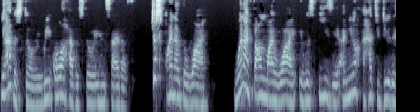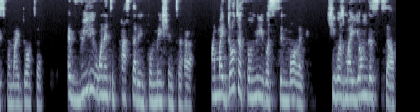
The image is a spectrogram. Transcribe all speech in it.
You have a story. We all have a story inside us. Just find out the why. When I found my why, it was easy. I knew I had to do this for my daughter. I really wanted to pass that information to her. And my daughter for me was symbolic. She was my youngest self.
